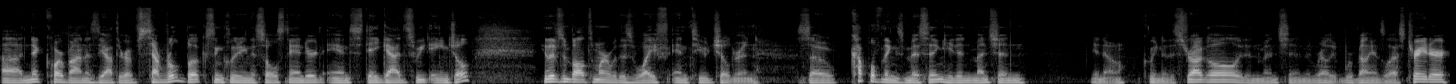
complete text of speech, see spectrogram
Uh, Nick Corban is the author of several books, including The Soul Standard and Stay God, Sweet Angel. He lives in Baltimore with his wife and two children. So, a couple things missing. He didn't mention, you know, Queen of the Struggle. He didn't mention the Rebellion's Last Traitor.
